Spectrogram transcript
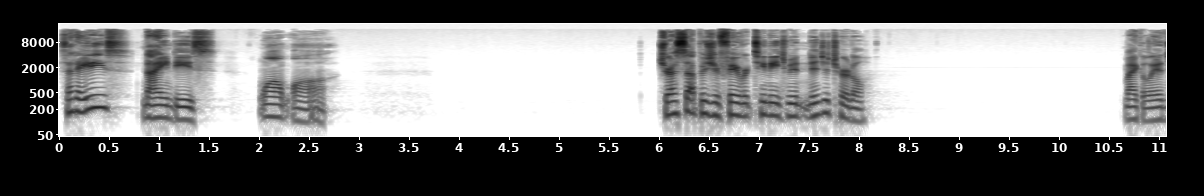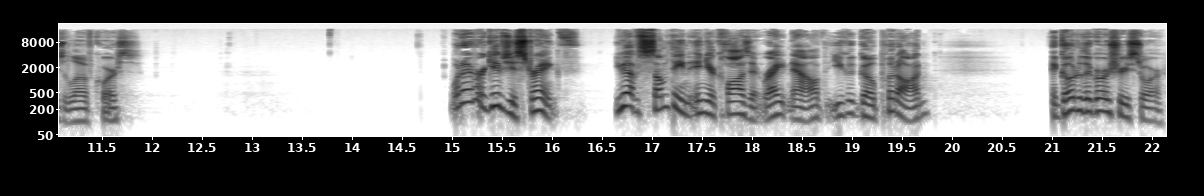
Is that 80s? 90s. Wah wah. Dress up as your favorite Teenage Mutant Ninja Turtle. Michelangelo, of course. Whatever gives you strength. You have something in your closet right now that you could go put on and go to the grocery store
